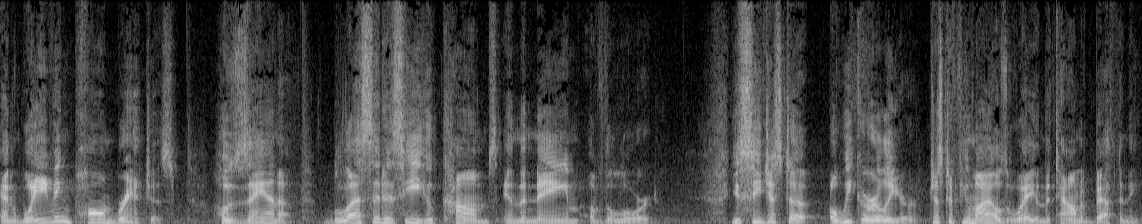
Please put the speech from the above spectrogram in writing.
and waving palm branches. Hosanna, blessed is he who comes in the name of the Lord. You see, just a, a week earlier, just a few miles away in the town of Bethany,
